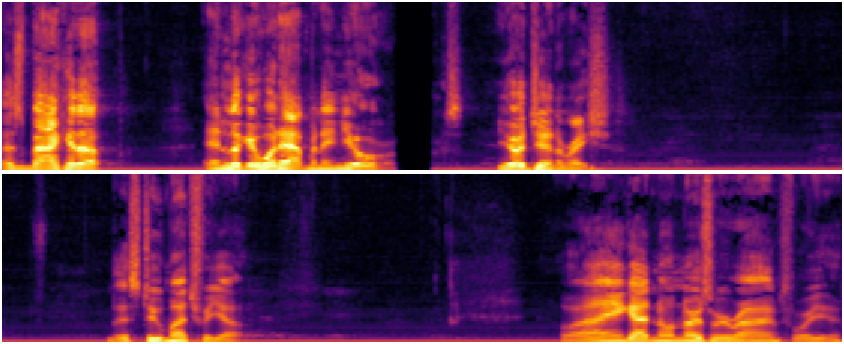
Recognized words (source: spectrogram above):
Let's back it up and look at what happened in yours, your generation. It's too much for y'all. Well, I ain't got no nursery rhymes for you.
